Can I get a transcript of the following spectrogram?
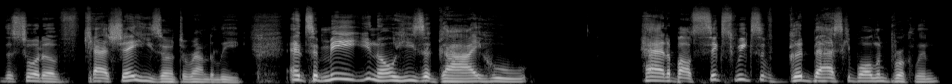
the sort of cachet he's earned around the league. And to me, you know, he's a guy who had about six weeks of good basketball in Brooklyn,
